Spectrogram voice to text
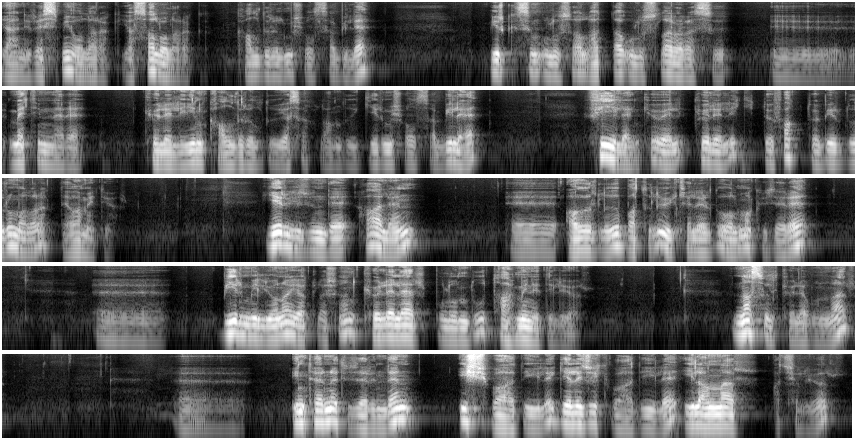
Yani resmi olarak, yasal olarak kaldırılmış olsa bile bir kısım ulusal hatta uluslararası e, metinlere köleliğin kaldırıldığı, yasaklandığı girmiş olsa bile fiilen kölelik de facto bir durum olarak devam ediyor. yeryüzünde halen e, ağırlığı batılı ülkelerde olmak üzere e, 1 milyona yaklaşan köleler bulunduğu tahmin ediliyor. Nasıl köle bunlar? Ee, internet üzerinden iş vaadiyle, gelecek vaadiyle ilanlar açılıyor.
